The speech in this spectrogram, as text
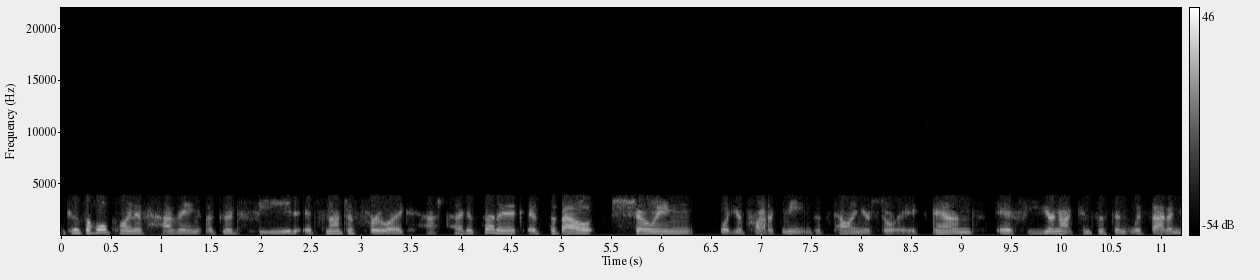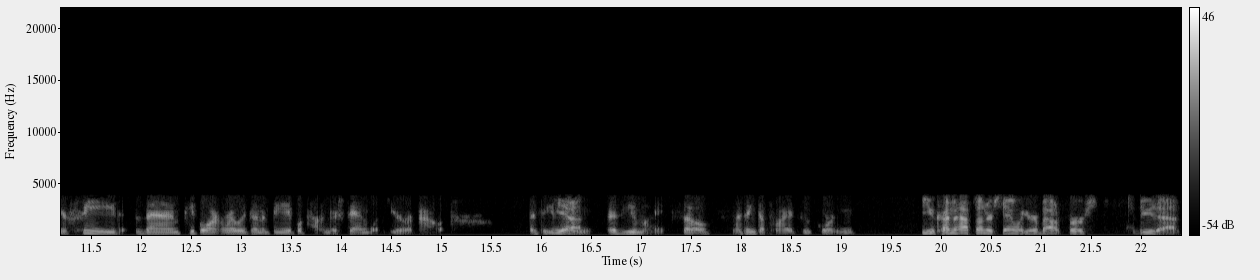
because the whole point of having a good feed, it's not just for like hashtag aesthetic. It's about showing what your product means. It's telling your story. And if you're not consistent with that on your feed, then people aren't really going to be able to understand what you're about as easily Yeah. as you might. So I think that's why it's important. you kind of have to understand what you're about first to do that.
